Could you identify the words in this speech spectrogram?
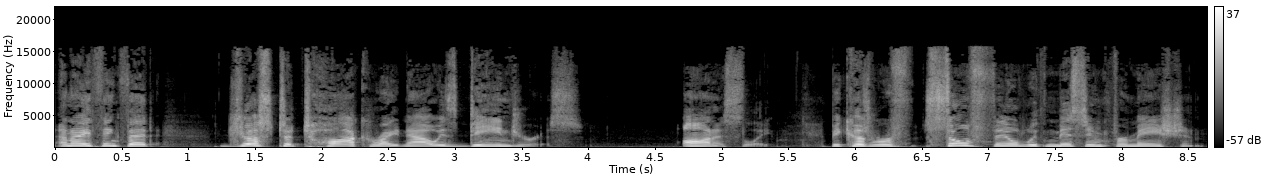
And I think that just to talk right now is dangerous. Honestly. Because we're f- so filled with misinformation.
